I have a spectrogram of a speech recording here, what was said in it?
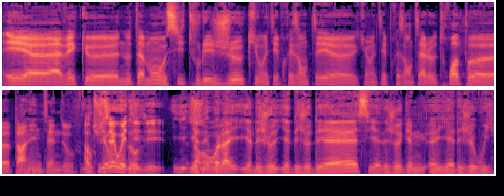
et euh, avec euh, notamment aussi tous les jeux qui ont été présentés euh, qui ont été présentés à le 3 Mm. par Nintendo. Alors, tu disais, ouais, donc, des- des- il y a, pardon, voilà, ouais. il y a des jeux, il y a des jeux DS, il y a des jeux Game, euh, il y a des jeux Wii.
